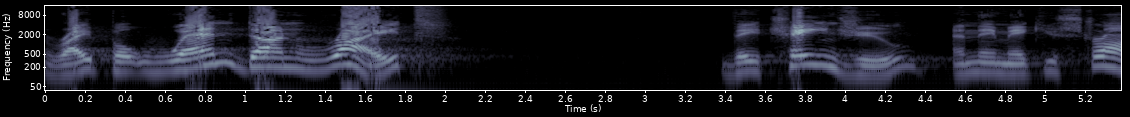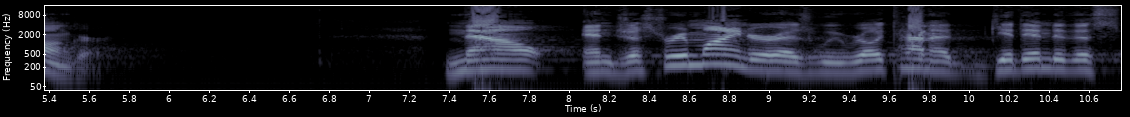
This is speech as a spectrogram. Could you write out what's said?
right? But when done right, they change you and they make you stronger. Now, and just a reminder as we really kind of get into this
